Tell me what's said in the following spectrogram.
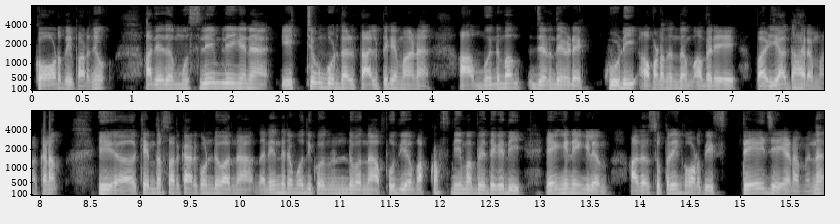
കോടതി പറഞ്ഞു. അതായത് മുസ്ലിം ലീഗിന് ഏറ്റവും കൂടുതൽ താല്പര്യമാണ് ആ മുനമം ജനതയുടെ കുടി അവിടെ നിന്നും അവരെ വഴിയാധാരമാക്കണം ഈ കേന്ദ്ര സർക്കാർ കൊണ്ടുവന്ന നരേന്ദ്രമോദി കൊണ്ടുവന്ന പുതിയ വഖഫ് നിയമ ഭേദഗതി എങ്ങനെയെങ്കിലും അത് സുപ്രീം കോടതി സ്റ്റേ ചെയ്യണമെന്ന്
